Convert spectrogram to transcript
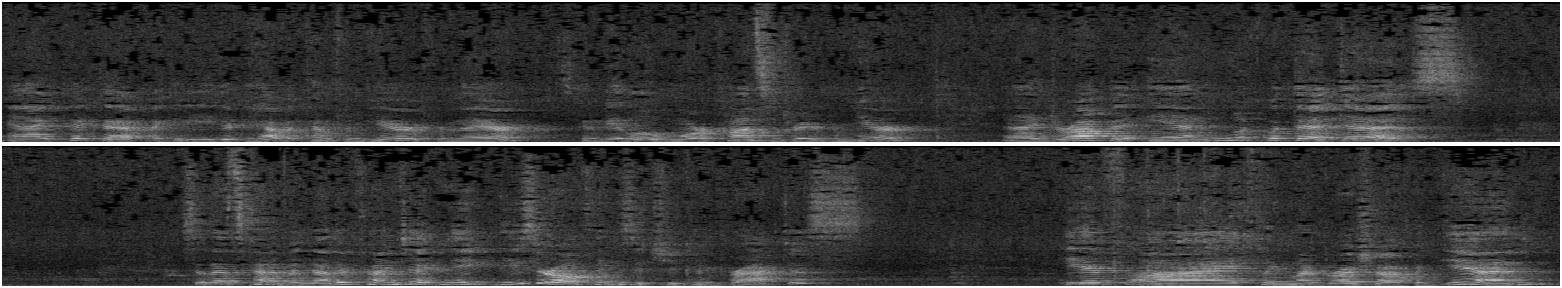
and I pick up, I could either have it come from here or from there. It's going to be a little more concentrated from here. And I drop it in. Look what that does. So that's kind of another fun technique. These are all things that you can practice. If I clean my brush off again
